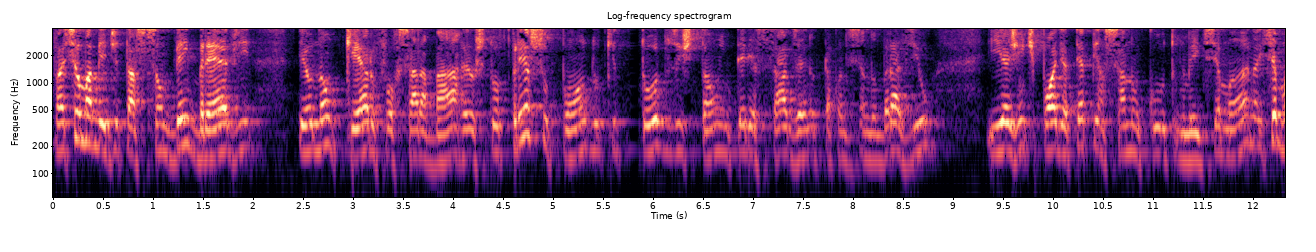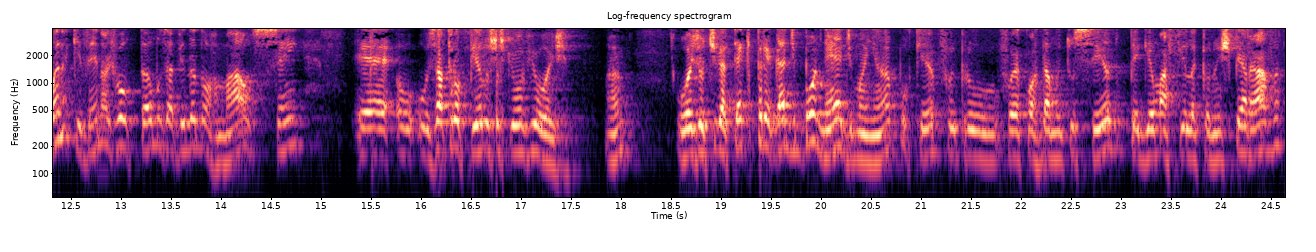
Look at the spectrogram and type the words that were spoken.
Vai ser uma meditação bem breve. Eu não quero forçar a barra, eu estou pressupondo que todos estão interessados aí no que está acontecendo no Brasil e a gente pode até pensar num culto no meio de semana, e semana que vem nós voltamos à vida normal, sem é, os atropelos que houve hoje. Né? Hoje eu tive até que pregar de boné de manhã, porque fui, pro, fui acordar muito cedo, peguei uma fila que eu não esperava,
